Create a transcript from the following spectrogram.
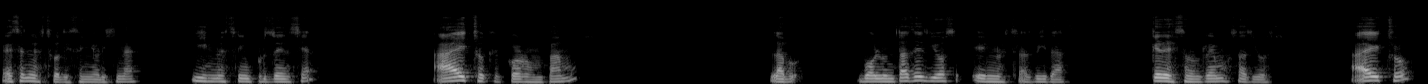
Ese es nuestro diseño original. Y nuestra imprudencia ha hecho que corrompamos la voluntad de Dios en nuestras vidas, que deshonremos a Dios. Ha hecho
